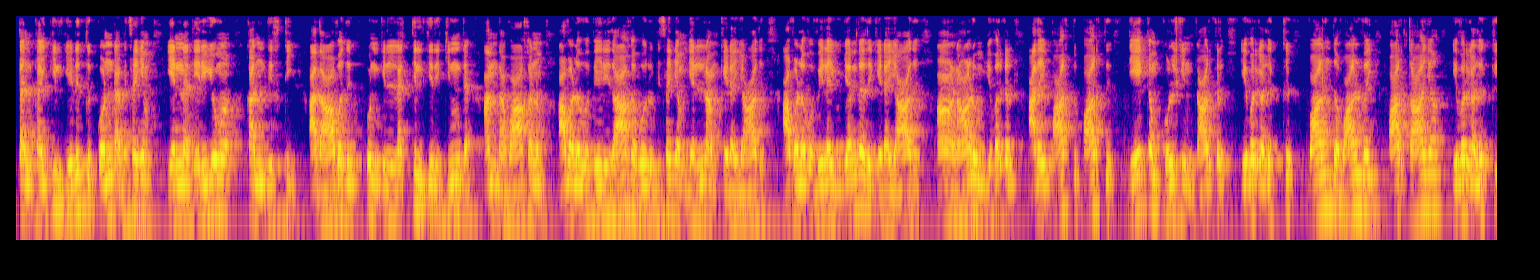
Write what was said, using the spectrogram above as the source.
தன் கையில் எடுத்து கொண்ட விஷயம் என்ன தெரியுமா? கந்திஷ்டி அதாவது உன் இல்லத்தில் இருக்கின்ற அந்த வாகனம் அவ்வளவு பெரிதாக ஒரு விஷயம் எல்லாம் கிடையாது. அவ்வளவு விலை உயர்ந்தது கிடையாது. ஆனாலும் இவர்கள் அதை பார்த்து பார்த்து ஏக்கம் கொள்கின்றார்கள். இவர்களுக்கு வாழ்ந்த வாழ்வை பார்த்தாயா? இவர்களுக்கு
